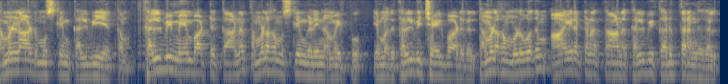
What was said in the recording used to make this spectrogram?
தமிழ்நாடு முஸ்லிம் கல்வி இயக்கம். கல்வி மேம்பாட்டுக்கான தமிழக முஸ்லிம்களின் அமைப்பு. எமது கல்வி செயல்பாடுகள். தமிழகம் முழுவதும் ஆயிரக்கணக்கான கல்வி கருத்தரங்குகள்.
